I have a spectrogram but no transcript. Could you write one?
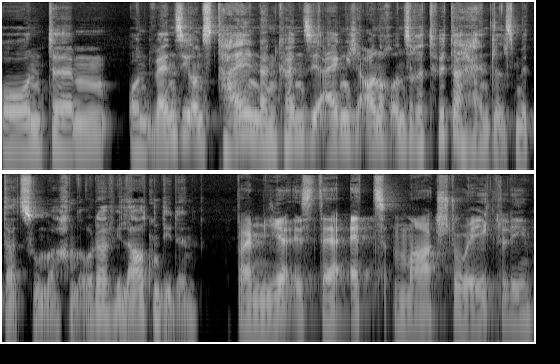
Und, ähm, und wenn sie uns teilen, dann können sie eigentlich auch noch unsere Twitter-Handles mit dazu machen, oder? Wie lauten die denn? Bei mir ist der Ed Mark Stoekli.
